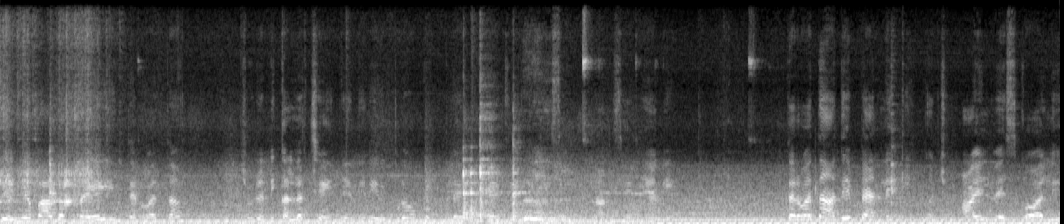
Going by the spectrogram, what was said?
సేమియా బాగా ఫ్రై అయిన తర్వాత చూడండి కలర్ చేంజ్ అయింది. నేను ఇప్పుడు ఒక ప్లేట్ ప్లేట్లో తీసుకుంటున్నాను సేమియాని తర్వాత అదే ప్యాన్లోకి కొంచెం ఆయిల్ వేసుకోవాలి.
